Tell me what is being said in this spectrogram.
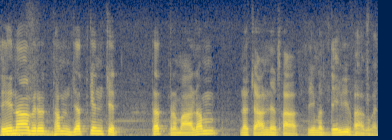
तेना विरुद्धम यत्किंचित तत्प्रमाणम न चान्य था श्रीमद्देवी भागवत।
